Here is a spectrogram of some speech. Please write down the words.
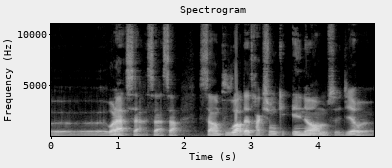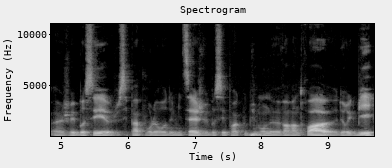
euh, voilà ça ça ça ça a un pouvoir d'attraction énorme, se dire je vais bosser, je sais pas pour l'Euro 2016, je vais bosser pour la Coupe du Monde 2023 de rugby.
